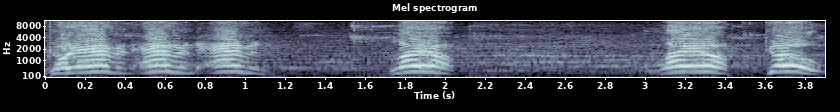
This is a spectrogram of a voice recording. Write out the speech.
Go to Evan, Evan, Evan. Lay up. Lay up. Go.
